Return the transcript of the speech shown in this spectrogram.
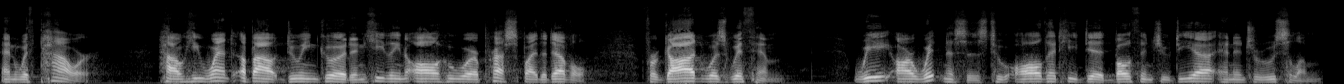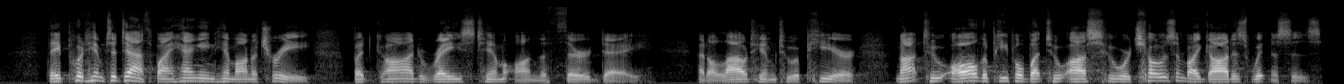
and with power how he went about doing good and healing all who were oppressed by the devil, for God was with him. We are witnesses to all that he did, both in Judea and in Jerusalem. They put him to death by hanging him on a tree, but God raised him on the third day and allowed him to appear not to all the people, but to us who were chosen by God as witnesses,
